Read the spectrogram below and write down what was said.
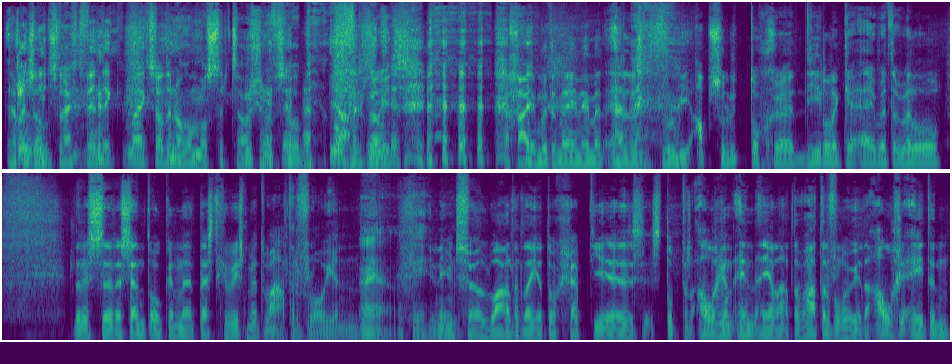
Klinkt niet slecht, vind ik, maar ik zou er nog een mosterdsausje of zo bij overgieten. Dat ga je moeten meenemen. En voor wie absoluut toch eh, dierlijke eiwitten wil, er is eh, recent ook een eh, test geweest met watervlooien. Ah ja. Je neemt vuil water dat je toch hebt, je stopt er algen in en je laat de watervlooien de algen eten.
